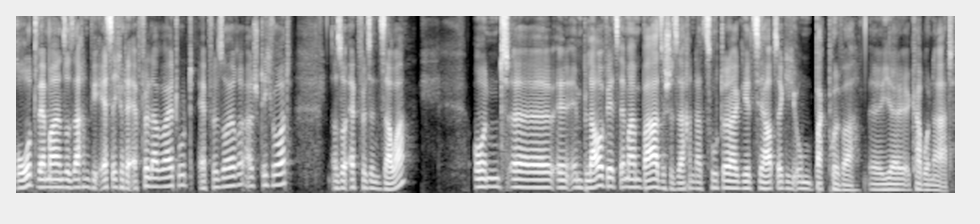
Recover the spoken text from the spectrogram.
Rot, wenn man so Sachen wie Essig oder Äpfel dabei tut, Äpfelsäure als Stichwort. Also Äpfel sind sauer. Und äh, im Blau wird es, wenn man basische Sachen dazu tut, da geht es ja hauptsächlich um Backpulver, äh, hier Carbonat.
